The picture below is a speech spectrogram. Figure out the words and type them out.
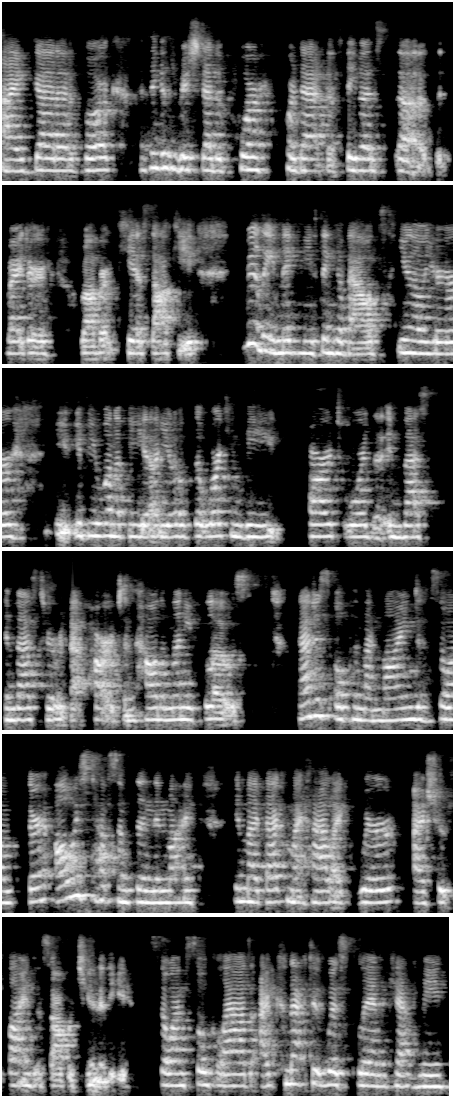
I got a book. I think it's Rich Dad Poor Poor Dad, the famous uh, writer Robert Kiyosaki. Really made me think about you know your if you want to be a, you know the working bee part or the invest investor that part and how the money flows. That just opened my mind. So I'm there. I always have something in my in my back of my head like where I should find this opportunity. So I'm so glad I connected with Land Academy.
